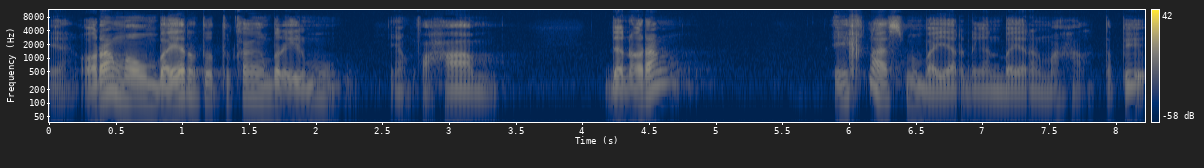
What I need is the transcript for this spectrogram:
Ya, orang mau membayar untuk tukang yang berilmu, yang paham. Dan orang ikhlas membayar dengan bayaran mahal. Tapi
